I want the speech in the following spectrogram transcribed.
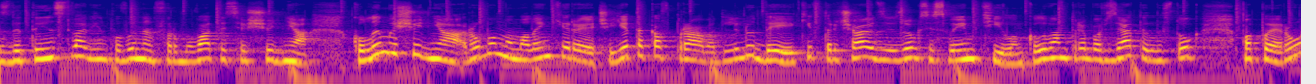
з дитинства, він повинен формуватися щодня. Коли ми щодня робимо маленькі речі, є така вправа для людей, які втрачають зв'язок зі своїм тілом, коли вам треба взяти листок паперу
